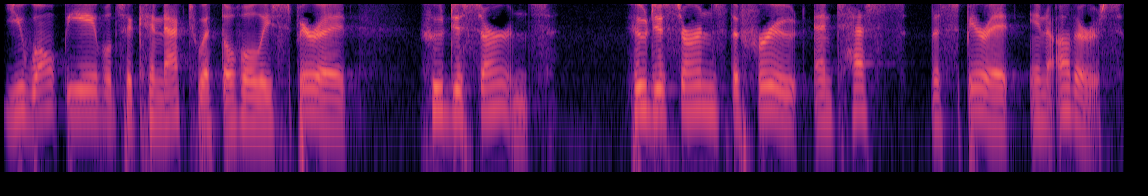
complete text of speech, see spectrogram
you won't be able to connect with the Holy Spirit who discerns, who discerns the fruit and tests the Spirit in others.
